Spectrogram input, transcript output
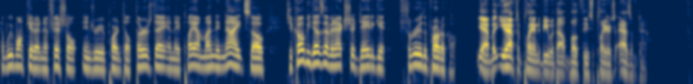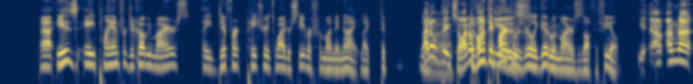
and we won't get an official injury report until Thursday, and they play on Monday night. So Jakobi does have an extra day to get through the protocol. Yeah, but you have to plan to be without both these players as of now. Uh, is a plan for Jakobi Meyers a different Patriots wide receiver for Monday night? Like, the, I don't think so. I don't think DeVante Parker is- was really good when Meyers was off the field. Yeah, I- I'm not.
